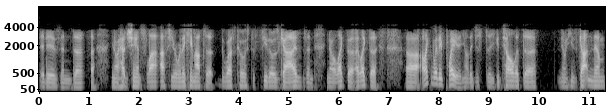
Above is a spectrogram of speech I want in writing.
It is, and uh, you know, I had a chance last year when they came out to the West Coast to see those guys, and you know, I like the I like the uh, I like the way they played. You know, they just uh, you could tell that uh, you know he's gotten them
